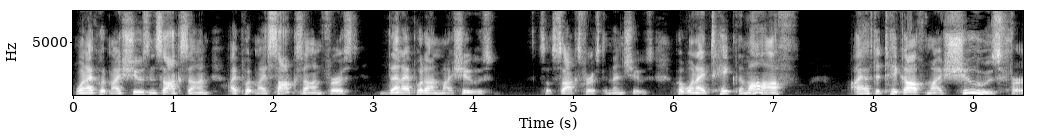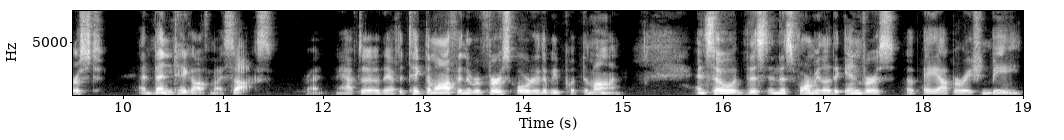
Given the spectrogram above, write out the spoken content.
when I put my shoes and socks on, I put my socks on first, then I put on my shoes. So socks first and then shoes. But when I take them off, I have to take off my shoes first and then take off my socks. Right? I have to, they have to take them off in the reverse order that we put them on. And so this in this formula, the inverse of A operation B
